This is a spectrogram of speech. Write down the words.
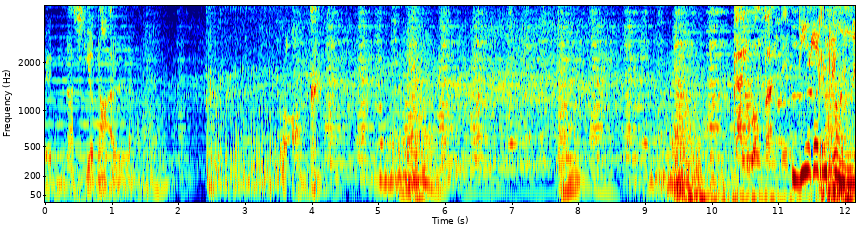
en Nacional Diego Ripoll.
